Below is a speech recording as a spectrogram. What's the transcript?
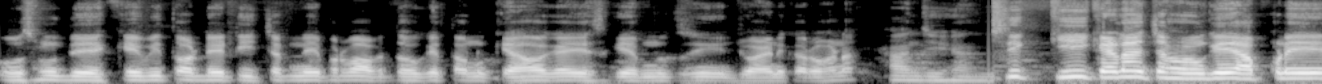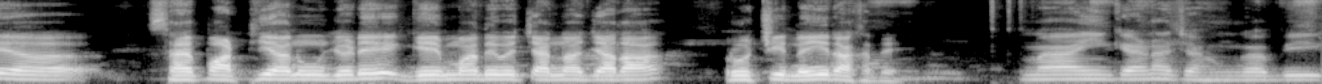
ਉਸ ਨੂੰ ਦੇਖ ਕੇ ਵੀ ਤੁਹਾਡੇ ਟੀਚਰ ਨੇ ਪ੍ਰਭਾਵਿਤ ਹੋ ਕੇ ਤੁਹਾਨੂੰ ਕਿਹਾ ਹੋਗਾ ਇਸ ਗੇਮ ਨੂੰ ਤੁਸੀਂ ਜੁਆਇਨ ਕਰੋ ਹਨਾ? ਹਾਂਜੀ ਹਾਂਜੀ। ਤੁਸੀਂ ਕੀ ਕਹਿਣਾ ਚਾਹੋਗੇ ਆਪਣੇ ਸਹਿਪਾਠੀਆਂ ਨੂੰ ਜਿਹੜੇ ਗੇਮਾਂ ਦੇ ਵਿੱਚ ਇੰਨਾ ਜ਼ਿਆਦਾ ਰੁਚੀ ਨਹੀਂ ਰੱਖਦੇ? ਮੈਂ ਇਹੀ ਕਹਿਣਾ ਚਾਹੂੰਗਾ ਵੀ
